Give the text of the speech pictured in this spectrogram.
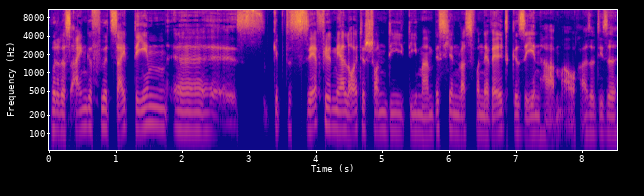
wurde das eingeführt. Seitdem äh, es gibt es sehr viel mehr Leute schon, die, die mal ein bisschen was von der Welt gesehen haben auch. Also diese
